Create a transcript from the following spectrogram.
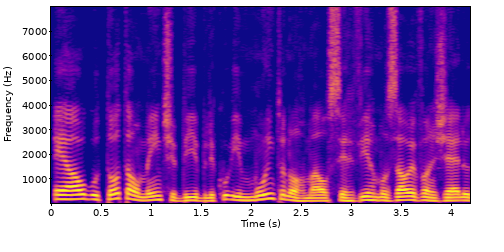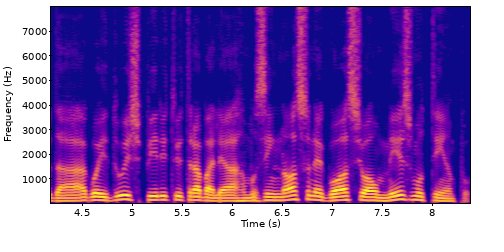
É algo totalmente bíblico e muito normal servirmos ao Evangelho da água e do Espírito e trabalharmos em nosso negócio ao mesmo tempo.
